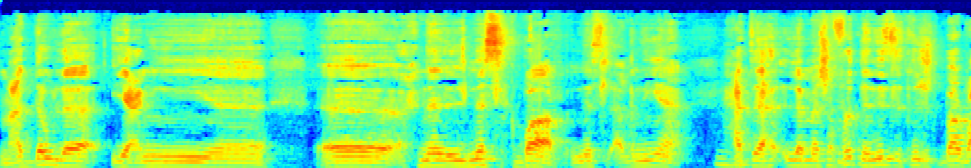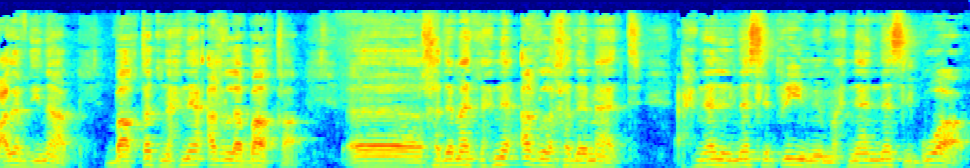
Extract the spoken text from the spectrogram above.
مع الدولة يعني آه، آه، إحنا الناس الكبار، الناس الأغنياء، حتى لما شفرتنا نزلت نجت ب 4000 دينار، باقتنا إحنا أغلى باقة، آه، خدماتنا إحنا أغلى خدمات، إحنا للناس البريميوم، إحنا الناس القوى.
